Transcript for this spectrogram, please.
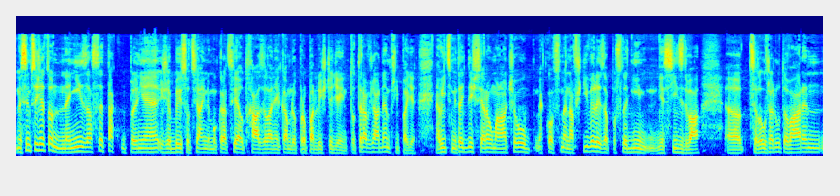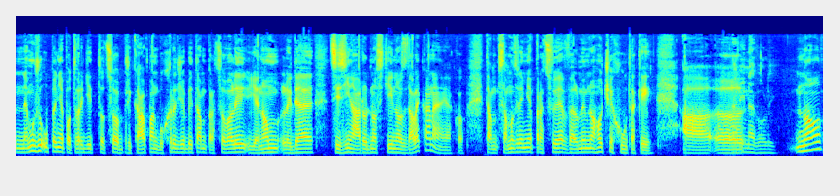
myslím si, že to není zase tak úplně, že by sociální demokracie odcházela někam do propadliště dějin. To teda v žádném případě. Navíc my teď, když s Janou Maláčovou jako jsme navštívili za poslední měsíc, dva eh, celou řadu továren, nemůžu úplně potvrdit to, co říká pan Buchr, že by tam pracovali jenom lidé cizí národnosti, no zdaleka ne. Jako. Tam samozřejmě pracuje velmi mnoho Čechů taky. A, uh, nevolí. No,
